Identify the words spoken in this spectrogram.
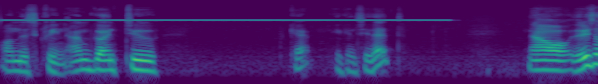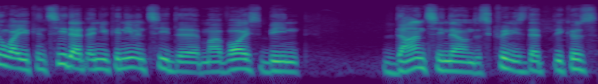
on the screen. I'm going to, okay, you can see that. Now, the reason why you can see that, and you can even see the my voice being dancing there on the screen, is that because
